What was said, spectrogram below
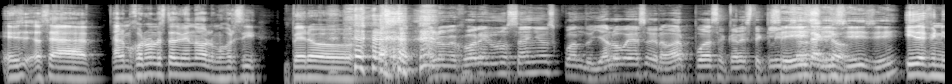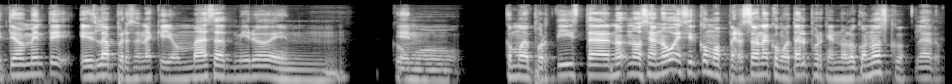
Es- o sea, a lo mejor no lo estás viendo, a lo mejor sí, pero... A lo mejor en unos años, cuando ya lo vayas a grabar, puedas sacar este clip. Sí, sí, sí. y definitivamente es la persona que yo más admiro en... Como. como deportista, no, no, o sea, no voy a decir como persona como tal porque no lo conozco, Claro.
